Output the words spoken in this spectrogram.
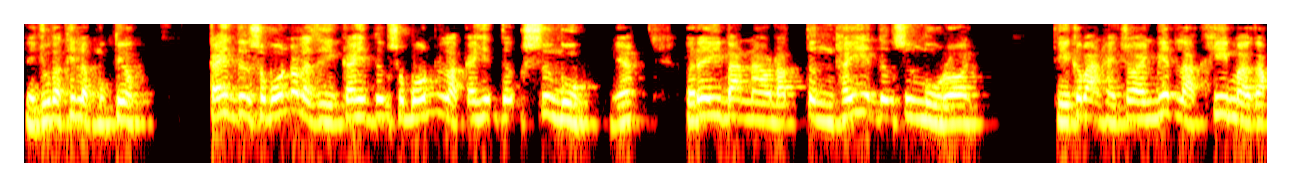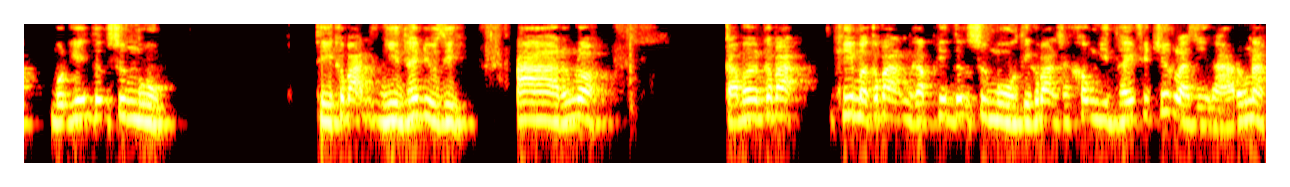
để chúng ta thiết lập mục tiêu. Cái hiện tượng số 4 đó là gì? Cái hiện tượng số 4 là cái hiện tượng sương mù nhé ở đây bạn nào đã từng thấy hiện tượng sương mù rồi thì các bạn hãy cho anh biết là khi mà gặp một hiện tượng sương mù thì các bạn nhìn thấy điều gì? À đúng rồi. Cảm ơn các bạn. Khi mà các bạn gặp hiện tượng sương mù thì các bạn sẽ không nhìn thấy phía trước là gì cả, đúng không nào?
